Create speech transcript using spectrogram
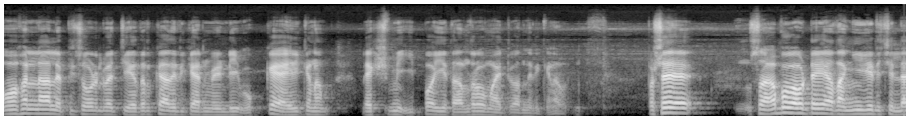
മോഹൻലാൽ എപ്പിസോഡിൽ വെച്ച് എതിർക്കാതിരിക്കാൻ വേണ്ടിയും ഒക്കെ ആയിരിക്കണം ലക്ഷ്മി ഇപ്പോൾ ഈ തന്ത്രവുമായിട്ട് വന്നിരിക്കുന്നത്. പക്ഷേ സാബു ആവട്ടെ അത് അംഗീകരിച്ചില്ല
